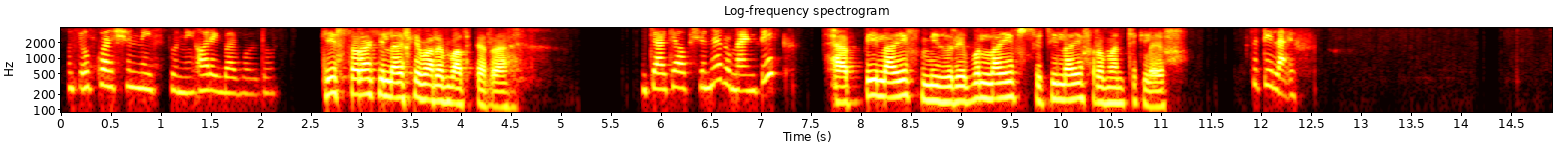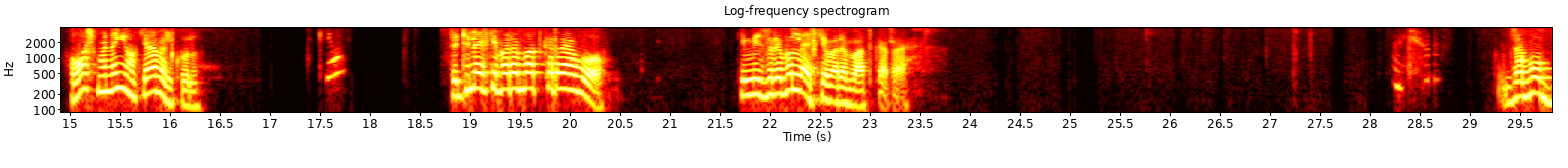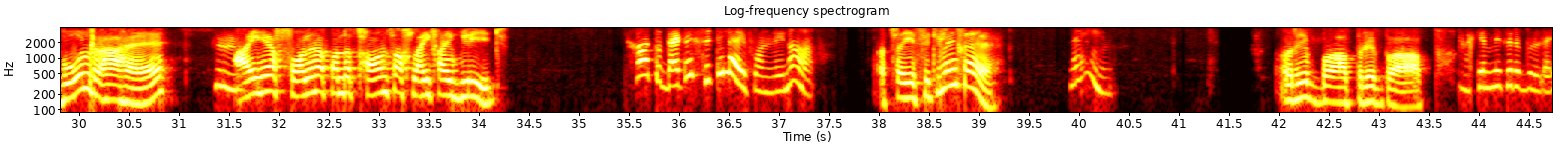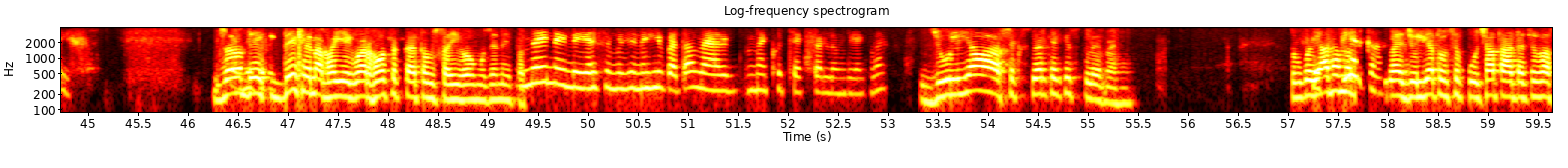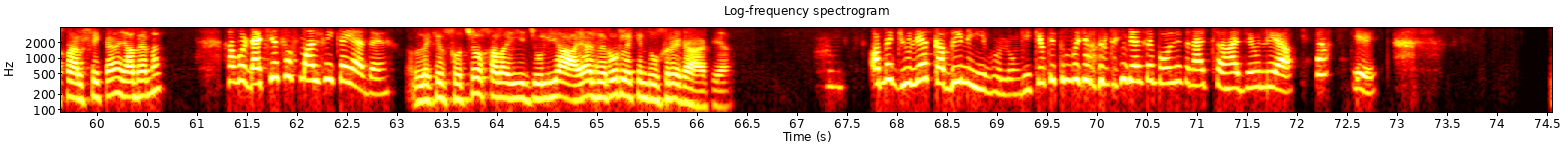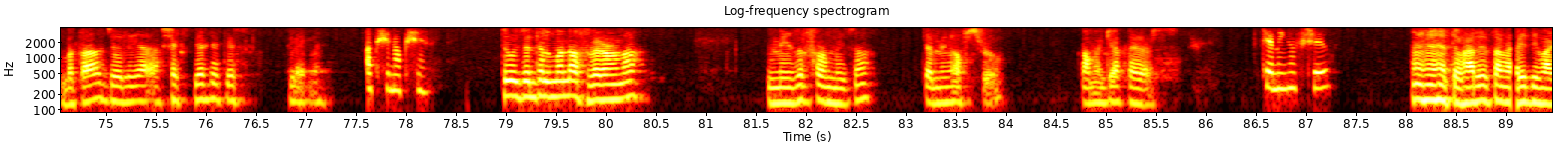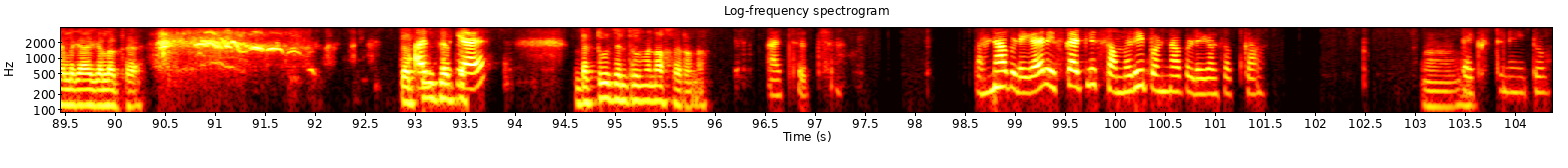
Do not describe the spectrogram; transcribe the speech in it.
क्वेश्चन नहीं सुनी और एक बार बोल दो। किस तरह की लाइफ के बारे में बात कर रहा है? क्या क्या ऑप्शन है? Romantic happy life miserable life city life romantic life city life होश में नहीं हो क्या बिल्कुल? सिटी लाइफ के बारे में बात कर रहा है वो? कि मिजरेबल लाइफ के बारे में बात कर रहा है? अच्छा। जब वो बोल रहा है I have fallen upon the thorns of life I bleed हाँ तो that is city life only ना? अच्छा ये सिटी लाइफ है? नहीं। अरे बाप रे बाप। मिजरेबल लाइफ जरा देख देख लेना भाई एक बार हो सकता है तुम सही हो मुझे नहीं पता। नहीं नहीं नहीं ऐसे मुझे नहीं पता मैं मैं खुद चेक कर लूँगी एक बार। जूलिया शेक्सपियर के किस प्ले में है? तुमको याद है मैं, जूलिया तुमसे पूछा था डचेस ऑफ़ माल्फी का याद है ना? हाँ वो डचेस ऑफ़ माल्फी का याद है। लेकिन सोचो साला ये जूलिया आया ज़रूर लेकिन दूसरे का आ गया। और मैं जूलिया कभी नहीं भूलूँगी क्योंकि तुम मुझे उस दिन जैसे बोले थे ना अच्छा हाँ जूलिया ये। बताओ जूलिया शेक्सपियर के किस प्ले में? Option option two gentleman of Verona measure for measure coming of straw comedy of errors taming of shrew तुम्हारे साथ मेरी दिमाग लगाया गलत है। आंसर क्या है? The two gentleman of Verona अच्छा अच्छा। पढ़ना पड़ेगा यार इसका एटलीस्ट समरी पढ़ना पड़ेगा सबका। टेक्स्ट नहीं तो।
